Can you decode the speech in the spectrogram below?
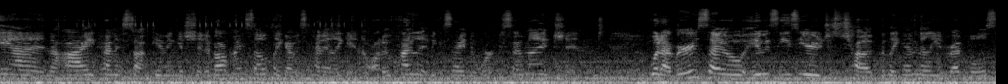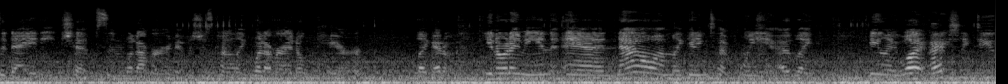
And I kind of stopped giving a shit about myself. Like I was kind of like in autopilot because I had to work so much and whatever. So it was easier to just chug like a million Red Bulls a day and eat chips and whatever. And it was just kind of like whatever. I don't care. Like I don't, you know what I mean? And now I'm like getting to that point of like being like, well, I actually do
